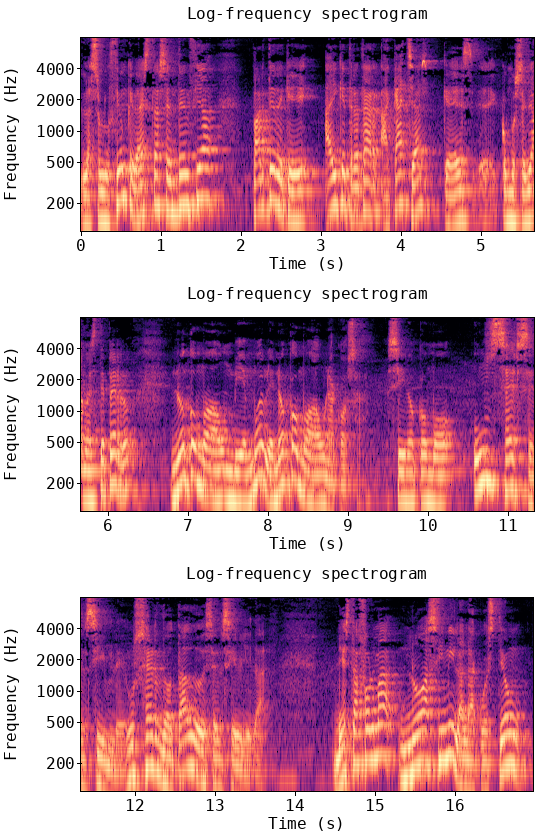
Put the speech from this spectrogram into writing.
la solución que da esta sentencia parte de que hay que tratar a Cachas, que es eh, como se llama este perro, no como a un bien mueble, no como a una cosa, sino como un ser sensible, un ser dotado de sensibilidad. De esta forma no asimila la cuestión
